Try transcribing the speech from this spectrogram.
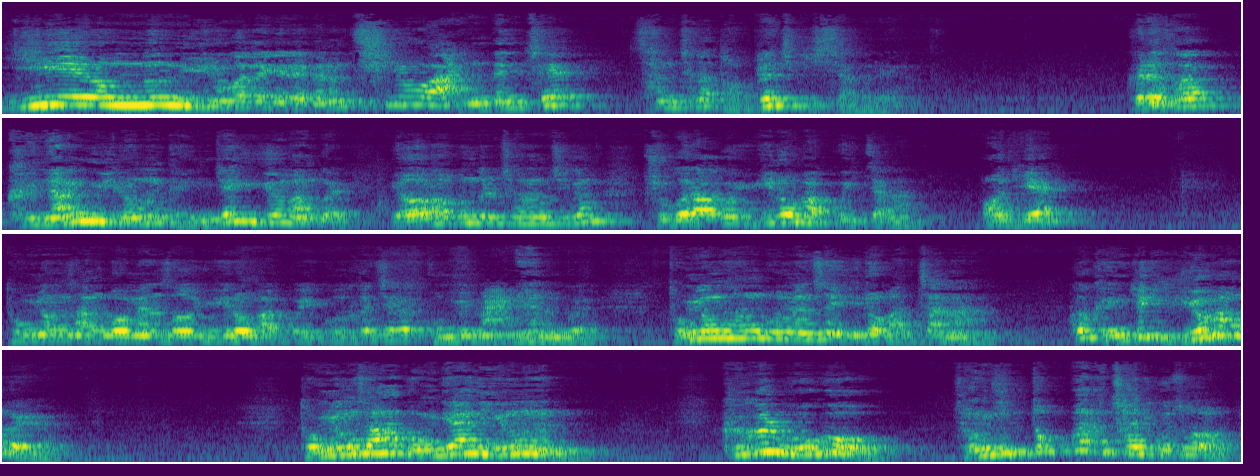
이해 없는 위로가 되게 되면 치료가 안 된 채 상처가 덮여지기 시작을 해요. 그래서 그냥 위로는 굉장히 위험한 거예요. 여러분들처럼 지금 죽으라고 위로받고 있잖아. 어디에? 동영상 보면서 위로받고 있고 그거 제가 고민 많이 하는 거예요. 동영상 보면서 위로받잖아. 그거 굉장히 위험한 거예요. 동영상을 공개한 이유는 그걸 보고 정신 똑바로 차리고서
